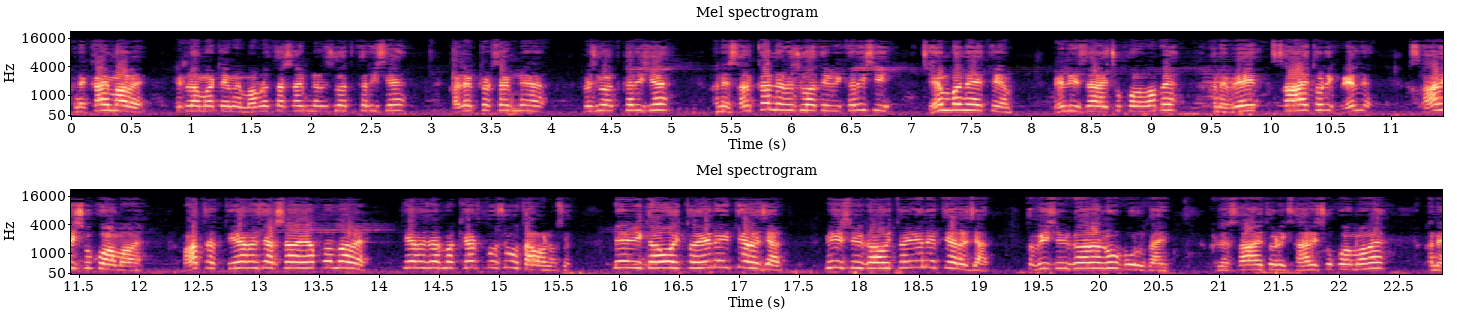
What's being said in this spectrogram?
અને કાયમ આવે. એટલા માટે અમે મામલતદાર સાહેબને રજૂઆત કરી છે, કલેક્ટર સાહેબને રજૂઆત કરી છે અને સરકારને રજૂઆત એવી કરી છે, જેમ બને તેમ વહેલી સહાય ચૂકવવામાં આવે અને વે, સહાય થોડીક વહેલી, સારી ચૂકવવામાં આવે. માત્ર તેર હજાર સહાય આપવામાં આવે, તેર હજારમાં ખેડૂતો શું થવાનું છે? બે વીઘા હોય તો એને તેર હજાર. વીસ વીઘા હોય તો એને તેર હજાર તો વીસ વીઘા નું પૂરું થાય. એટલે સહાય થોડીક સારી ચૂકવવામાં આવે અને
